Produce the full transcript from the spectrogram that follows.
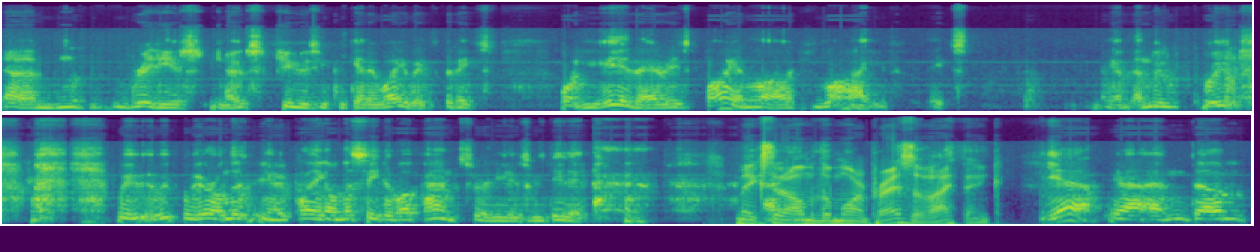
um, really as you know as few as you could get away with. But it's what you hear there is by and large live. It's you know, and we, we, we, we were on the you know playing on the seat of our pants really as we did it. Makes it all the more impressive, I think. Yeah, yeah, and um,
